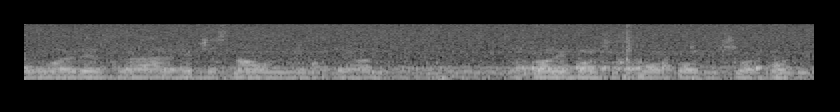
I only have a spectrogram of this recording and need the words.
That's what it is, because I had a hit just now and it's stay on. There's probably a bunch of small porgies, short porgies.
